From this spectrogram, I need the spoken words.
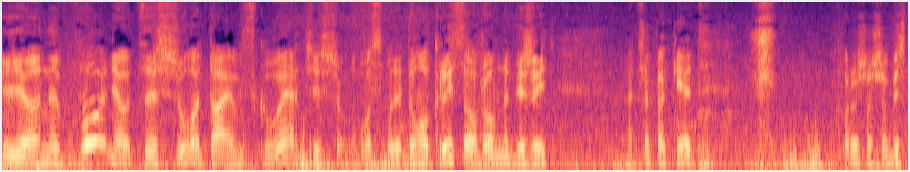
Я не поняв, це що, Таймсквер чи що? Господи, думав, криса огромна біжить. А це пакет. Хорошо, що без.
